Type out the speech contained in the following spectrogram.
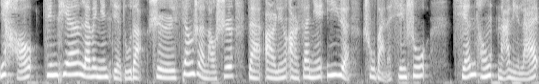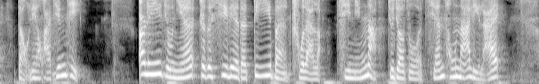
你好，今天来为您解读的是香帅老师在二零二三年一月出版的新书《钱从哪里来？岛链化经济》。二零一九年，这个系列的第一本出来了，起名呢就叫做《钱从哪里来》。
